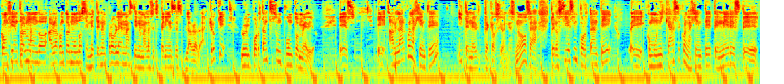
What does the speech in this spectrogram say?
Confía en todo el mundo, habla con todo el mundo, se meten en problemas, tienen malas experiencias, bla, bla, bla. Creo que lo importante es un punto medio. Es eh, hablar con la gente, y tener precauciones, ¿no? O sea, pero sí es importante eh, comunicarse con la gente, tener este,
